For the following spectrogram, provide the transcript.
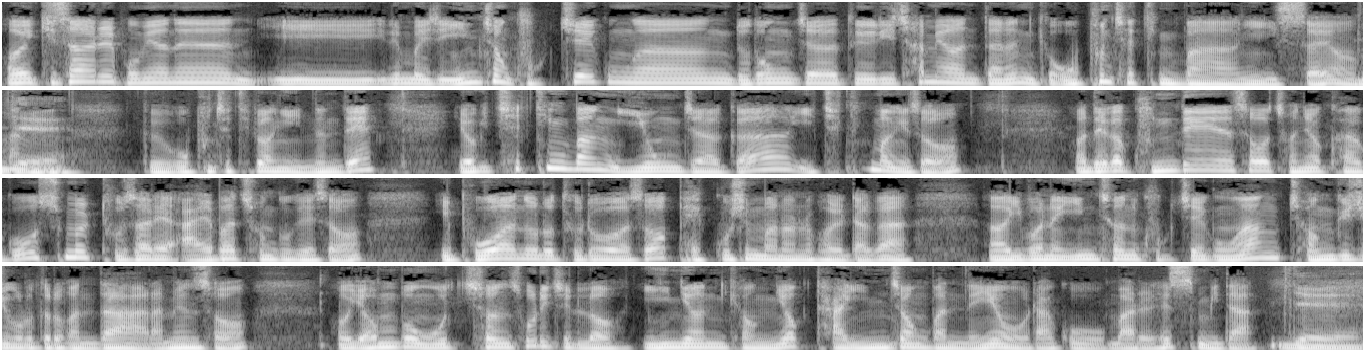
어, 이 기사를 보면은 이 이른바 이제 인천국제공항 노동자들이 참여한다는 그 오픈 채팅방이 있어요. 한 예. 그 오픈 채팅방이 있는데 여기 채팅방 이용자가 이 채팅방에서 어, 내가 군대에서 전역하고 22살의 알바 천국에서 이 보안으로 들어와서 190만 원을 벌다가 어, 이번에 인천국제공항 정규직으로 들어간다 라면서 어, 연봉 5천 소리 질러 2년 경력 다 인정받네요라고 말을 했습니다. 예.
